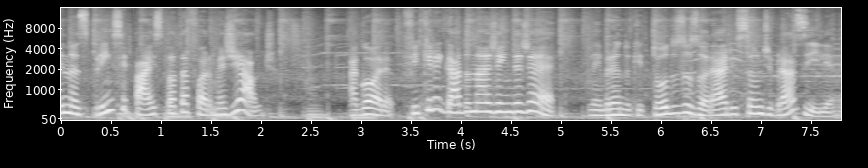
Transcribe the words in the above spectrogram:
e nas principais plataformas de áudio. Agora, fique ligado na Agenda GE, lembrando que todos os horários são de Brasília.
